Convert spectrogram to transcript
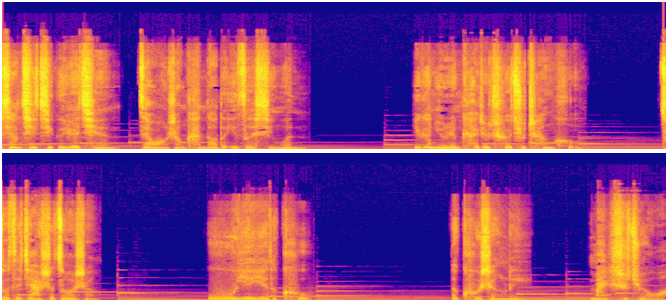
想起几个月前在网上看到的一则新闻：一个女人开着车去陈河，坐在驾驶座上。呜呜咽咽的哭，那哭声里满是绝望。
